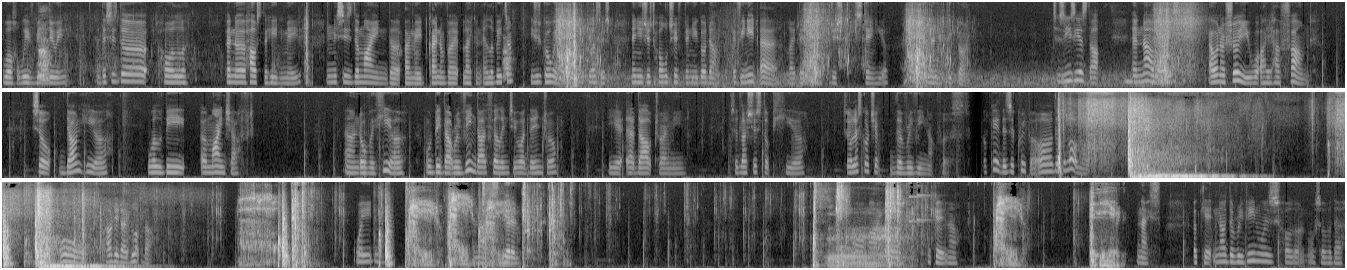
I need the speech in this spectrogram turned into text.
what we've been doing. So this is the whole kind of house that he made. And this is the mine that I made, kind of a, like an elevator. You just go in, close this, and you just hold shift and you go down. If you need air, like this, just stay in here. And then keep going. It's as easy as that. And now guys, I want to show you what I have found. So down here will be a mine shaft. And over here will be that ravine that I fell into at the intro. Yeah, at the outro I mean. So that's just up here. So let's go check the ravine out first. Okay, there's a creeper. Oh, there's a lot of mobs. How did I block that? What are you doing? Nice, get him. Oh my god. Okay, now. Nice. Okay, now the ravine was... Hold on, what's over there?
